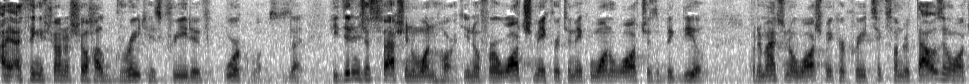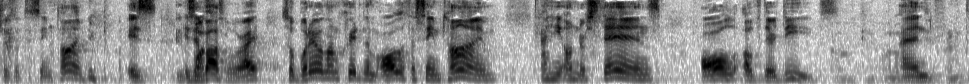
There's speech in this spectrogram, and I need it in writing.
I, I think He's trying to show how great His creative work was. Is that He didn't just fashion one heart. You know, for a watchmaker to make one watch is a big deal. But imagine a watchmaker create 600,000 watches at the same time is, is Impossible. impossible, right? So Borei Olam created them all at the same time and he understands all of their deeds. Okay, all of And- different.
